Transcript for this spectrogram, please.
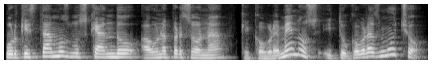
porque estamos buscando a una persona que cobre menos y tú cobras mucho.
